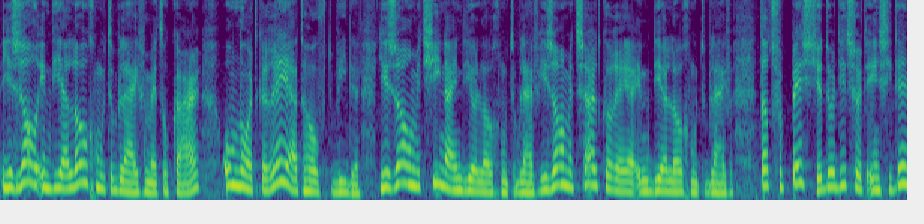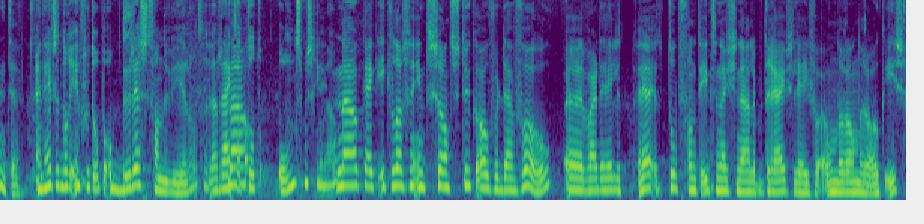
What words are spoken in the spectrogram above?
Je zal in dialoog moeten blijven met elkaar... om Noord-Korea het hoofd te bieden. Je zal met China in dialoog moeten blijven. Je zal met Zuid-Korea in dialoog moeten blijven. Dat verpest je door dit soort incidenten. En heeft het nog invloed op, op de rest van de wereld? Rijkt Nou, dat tot ons misschien wel? Nou, kijk, ik las een interessant stuk over Davos... eh, waar de hele top van het internationale bedrijfsleven onder andere ook is.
